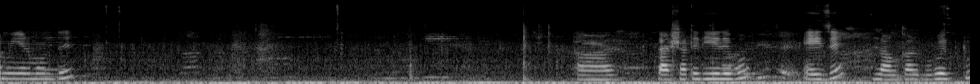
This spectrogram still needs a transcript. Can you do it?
আমি এর মধ্যে। আর তার সাথে দিয়ে দেব এই যে লঙ্কার গুঁড়ো একটু।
